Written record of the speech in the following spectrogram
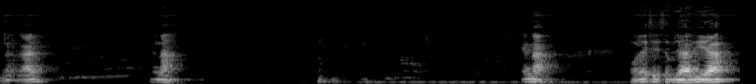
Enak kan? Enak. Enak. Mulai sistem jari ya.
